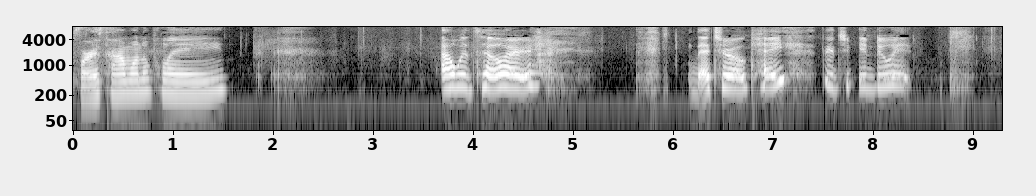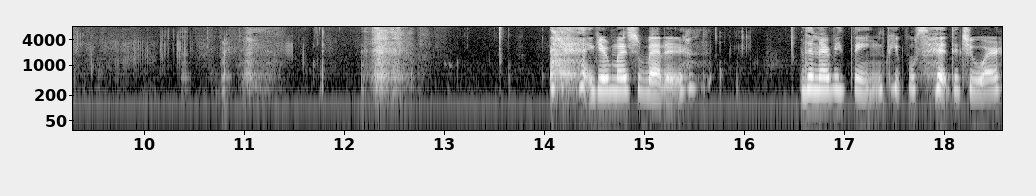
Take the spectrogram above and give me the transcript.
First time on a plane. I would tell her that you're okay, that you can do it. You're much better than everything people said that you were.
